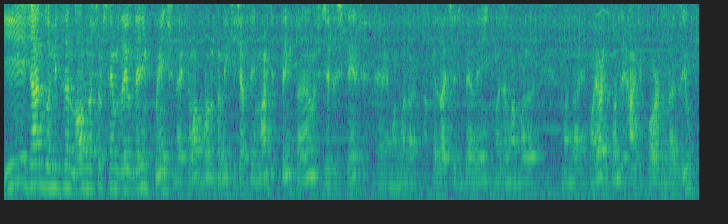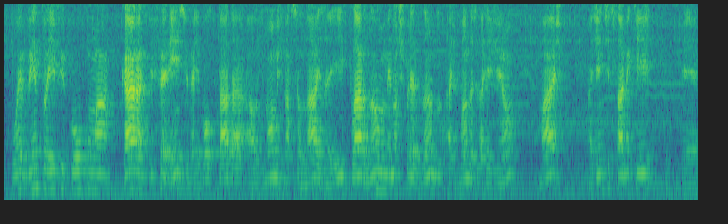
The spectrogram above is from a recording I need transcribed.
E já em 2019 nós trouxemos aí o Delinquente, né, que é uma banda também que já tem mais de 30 anos de existência. É uma banda, apesar de ser de Belém, mas é uma banda, uma das maiores bandas de hardcore do Brasil. O evento aí ficou com uma cara diferente, né, voltada aos nomes nacionais aí. Claro, não menosprezando as bandas da região, mas a gente sabe que, é,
